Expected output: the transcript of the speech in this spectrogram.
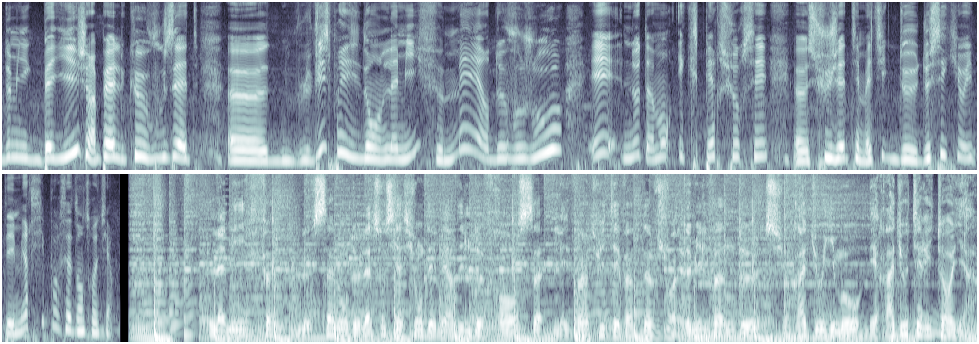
Dominique Bailly. Je rappelle que vous êtes le vice-président de l'AMIF, maire de vos jours et notamment expert sur ces sujets thématiques de sécurité. Merci pour cet entretien. L'AMIF, le salon de l'Association des maires d'Île-de-France, les 28 et 29 juin 2022 sur Radio Imo et Radio Territoria.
